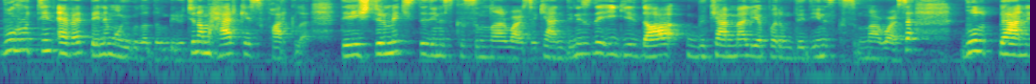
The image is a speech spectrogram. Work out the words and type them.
bu rutin evet benim uyguladığım bir rutin ama herkes farklı. Değiştirmek istediğiniz kısımlar varsa, kendinizle ilgili daha mükemmel yaparım dediğiniz kısımlar varsa bu yani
